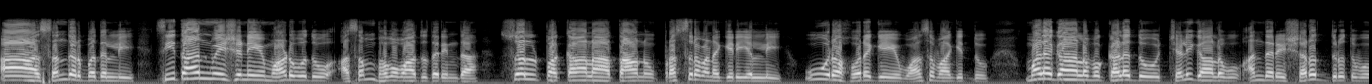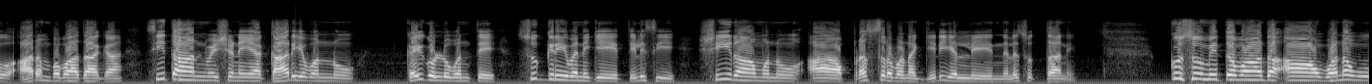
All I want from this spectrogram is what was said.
ಆ ಸಂದರ್ಭದಲ್ಲಿ ಸೀತಾನ್ವೇಷಣೆ ಮಾಡುವುದು ಅಸಂಭವವಾದುದರಿಂದ, ಸ್ವಲ್ಪ ಕಾಲ ತಾನು ಪ್ರಸ್ರವಣಗಿರಿಯಲ್ಲಿ ಊರ ಹೊರಗೆ ವಾಸವಾಗಿದ್ದು, ಮಳೆಗಾಲವು ಕಳೆದು ಚಳಿಗಾಲವು ಅಂದರೆ ಶರದೃತುವು ಆರಂಭವಾದಾಗ ಸೀತಾನ್ವೇಷಣೆಯ ಕಾರ್ಯವನ್ನು ಕೈಗೊಳ್ಳುವಂತೆ ಸುಗ್ರೀವನಿಗೆ ತಿಳಿಸಿ ಶ್ರೀರಾಮನು ಆ ಪ್ರಸ್ರವಣ ಗಿರಿಯಲ್ಲಿ ನೆಲೆಸುತ್ತಾನೆ. ಕುಸುಮಿತವಾದ ಆ ವನವು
